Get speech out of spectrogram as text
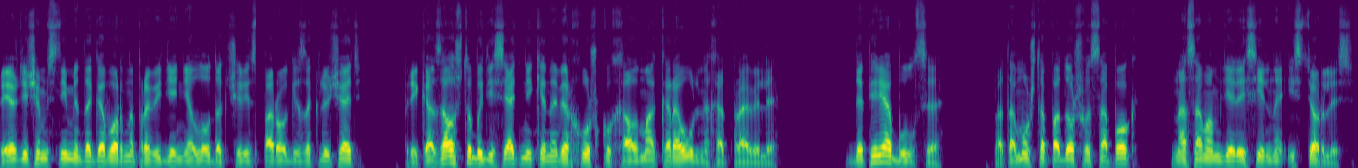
Прежде чем с ними договор на проведение лодок через пороги заключать, приказал, чтобы десятники на верхушку холма караульных отправили. Да переобулся, потому что подошвы сапог на самом деле сильно истерлись.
